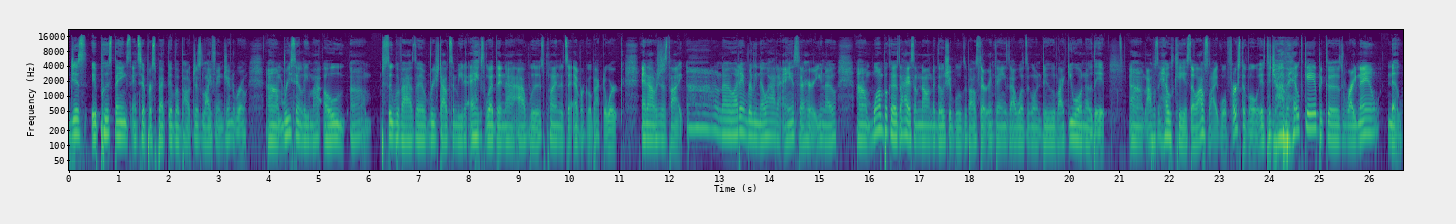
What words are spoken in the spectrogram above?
just it puts things into perspective about just life in general. Um, recently, my old um, supervisor reached out to me to ask whether or not I was planning to ever go back to work. And I was just like, oh, I don't know. I didn't really know how to answer her, you know. Um, one, because I had some non negotiables about certain things I wasn't going to do. Like, you all know that um, I was in healthcare. So I was like, well, first of all, is the job in healthcare? Because right now, no,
